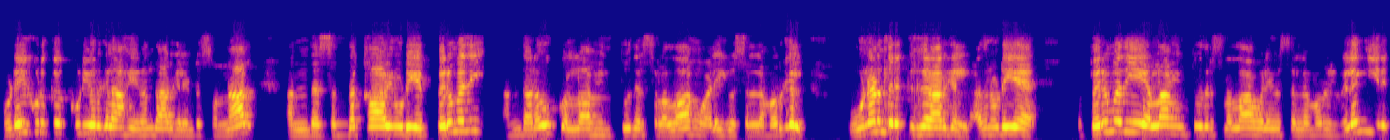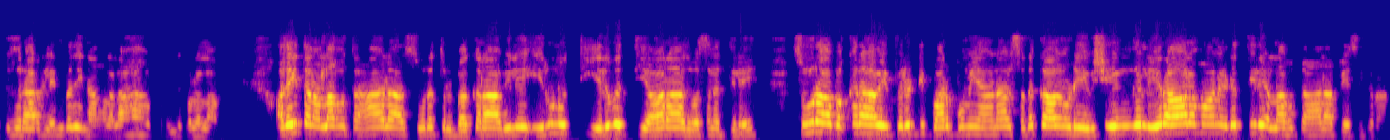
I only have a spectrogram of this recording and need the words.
கொடை கொடுக்கக்கூடியவர்களாக இருந்தார்கள் என்று சொன்னால் அந்த சத்தக்காவினுடைய பெருமதி அந்த அளவுக்கு அல்லாஹின் தூதர் ஸல்லல்லாஹு அழகி செல்லும் அவர்கள் உணர்ந்திருக்கிறார்கள். அதனுடைய பெருமதியை அல்லாஹின் தூதர் சல்லாஹ் அலைஹி வஸல்லம் அவர்கள் விளங்கி இருக்கிறார்கள் என்பதை நாங்கள் அழகாக புரிந்து கொள்ளலாம். அதைத்தான் அல்லாஹு தாலா சூரத்துல் பக்ராவிலே இருநூத்தி எழுபத்தி ஆறாவது வசனத்திலே சூரா பக்ராவை பெருட்டி பார்ப்போமே ஆனால் சதக்காவினுடைய விஷயங்கள் ஏராளமான இடத்திலே அல்லாஹு தாலா பேசுகிறான்.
